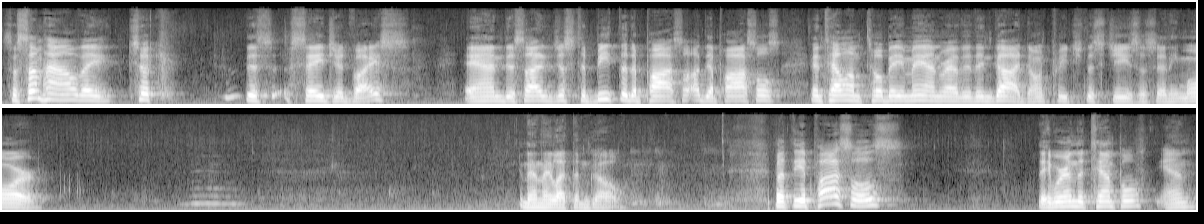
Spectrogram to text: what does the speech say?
So somehow they took this sage advice and decided just to beat the, apostle, the apostles and tell them to obey man rather than God. Don't preach this Jesus anymore. And then they let them go. But the apostles, they were in the temple and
